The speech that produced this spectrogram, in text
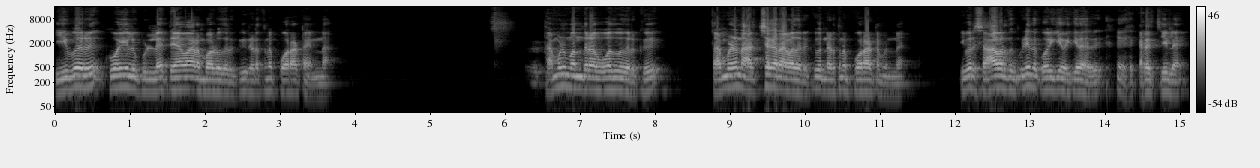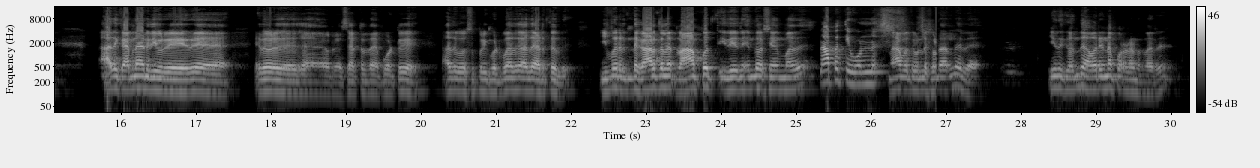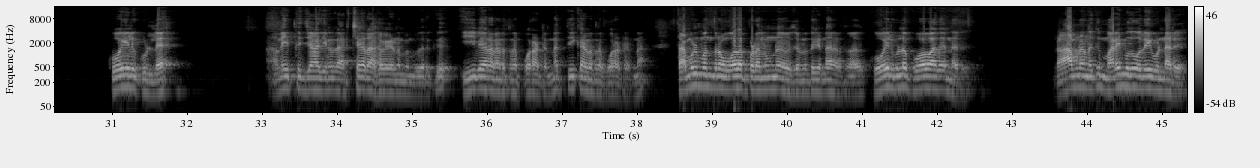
இவர் கோயிலுக்குள்ள தேவாரம் பாடுவதற்கு நடத்தின போராட்டம் என்ன? தமிழ் மந்திரம் ஓதுவதற்கு தமிழன் அர்ச்சகராவதற்கு ஒரு நடத்தின போராட்டம் என்ன? இவர் சாவறதுக்கு முன்னாடி அந்த கோரிக்கையை வைக்கிறாரு. கடைசியில். அது கருணாநிதி ஒரு இது ஏதோ ஒரு ஒரு சட்டத்தை போட்டு அது சுப்ரீம் கோர்ட் போய் அது அது அடுத்தது. இவர் இந்த காலத்தில் நாற்பத்தி இது எந்த வருஷம் அது? நாற்பத்தி ஒன்று நாற்பத்தி ஒன்றில் சொல்கிறாருல இது? இதுக்கு வந்து அவர் என்ன போராட்டம் நடந்தார்? கோயிலுக்குள்ள அனைத்து ஜாதியினர் அர்ச்சகராக வேண்டும் என்பதற்கு ஈவேரா நடத்தின போராட்டம் என்ன? தீக்கா நடத்தின போராட்டம் என்ன? தமிழ் மந்திரம் ஓதப்படணும்னு சொன்னதுக்கு என்ன நடத்தினார் கோயிலுக்குள்ளே போவாதேன்னாரு. பிராமணனுக்கு மறைமுக உதவி பண்ணார்.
